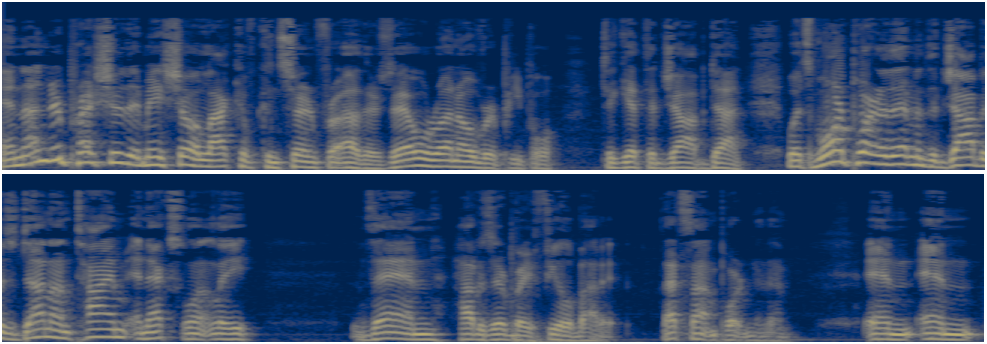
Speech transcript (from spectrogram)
And under pressure, they may show a lack of concern for others. They will run over people to get the job done. What's more important to them is the job is done on time and excellently than how does everybody feel about it. That's not important to them. And, and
